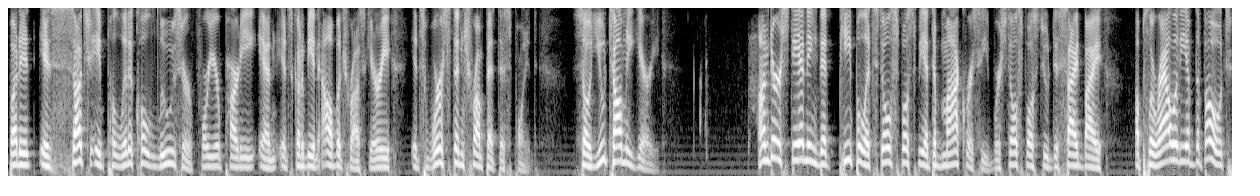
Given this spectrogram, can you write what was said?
but it is such a political loser for your party, and it's going to be an albatross, Gary. It's worse than Trump at this point. So you tell me, Gary, understanding that people, it's still supposed to be a democracy. We're still supposed to decide by a plurality of the vote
